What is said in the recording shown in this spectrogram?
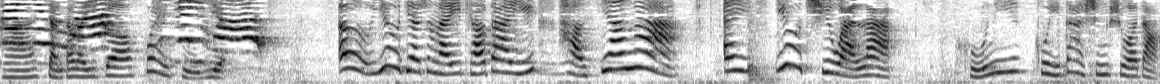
他想到了一个坏主意。哦，又钓上来一条大鱼，好香啊！哎，又吃完了。狐狸故意大声说道：“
